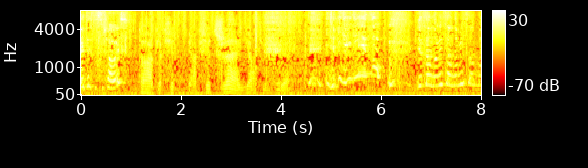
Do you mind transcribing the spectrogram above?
Ej, ty to słyszałeś? Tak, jak się, jak się drze, ja ci mówię. Idzie, idzie, idzie, jest za... Jest za mną, jest za mną, jest za mną.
